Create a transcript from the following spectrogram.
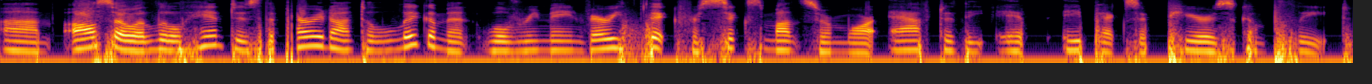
Um, also, a little hint is the periodontal ligament will remain very thick for six months or more after the ap apex appears complete.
